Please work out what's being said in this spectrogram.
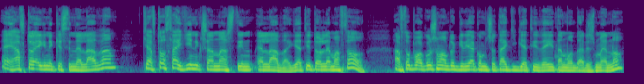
Ε, αυτό έγινε και στην Ελλάδα και αυτό θα γίνει ξανά στην Ελλάδα. Γιατί το λέμε αυτό; Αυτό που ακούσαμε από τον Κυριάκο Μητσοτάκη, γιατί δεν ήταν μονταρισμένο.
